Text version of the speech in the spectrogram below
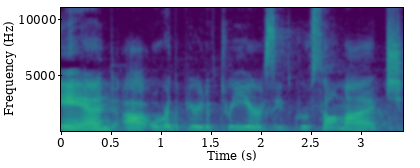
and uh, over the period of three years it grew so much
